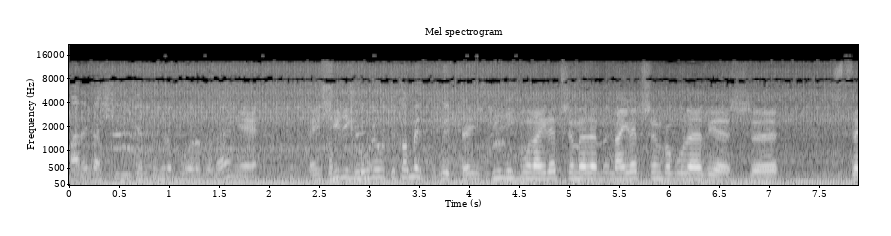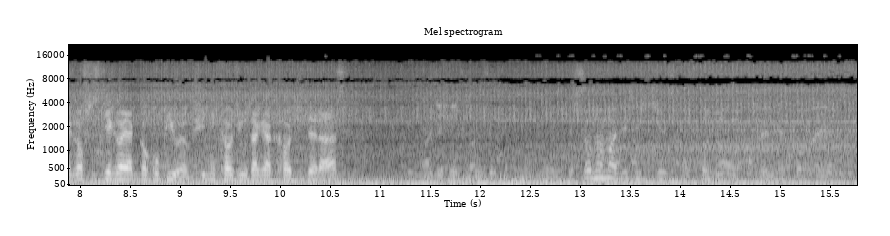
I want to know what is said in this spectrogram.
Marek, silnikiem to było robione? Nie. Ten silnik był, był tylko myty, myty. ten silnik był najlepszym, najlepszym w ogóle, wiesz, e, z tego wszystkiego jak go kupiłem. Silnik chodził tak jak chodzi teraz. Ma 10 Wiesz co, no ma 10 300, 110, to jest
